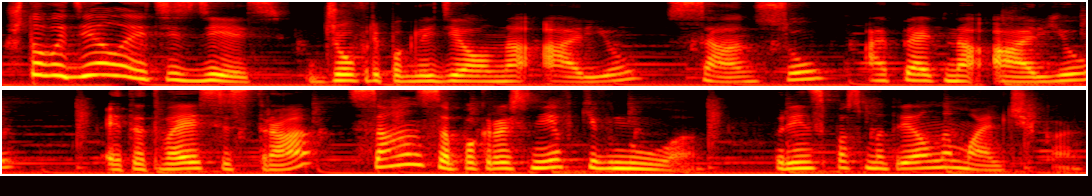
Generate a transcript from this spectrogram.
«Что вы делаете здесь?» Джоффри поглядел на Арию, Сансу, опять на Арию. «Это твоя сестра?» Санса, покраснев, кивнула. Принц посмотрел на мальчика,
